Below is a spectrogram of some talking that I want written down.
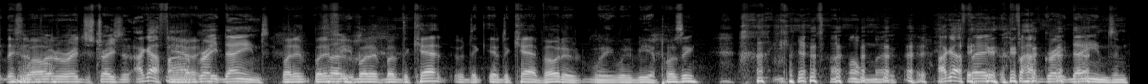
they said Well- voter registration. I got five Yeah. Great Danes. But if but So- if he, but if, but the cat if the, if the cat voted, would he, would he be a pussy? I don't know. I got five, five Great Danes, and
